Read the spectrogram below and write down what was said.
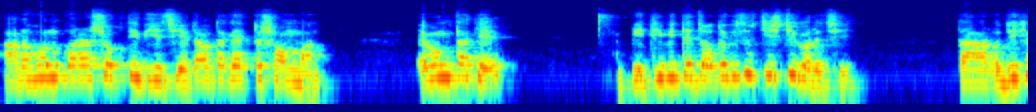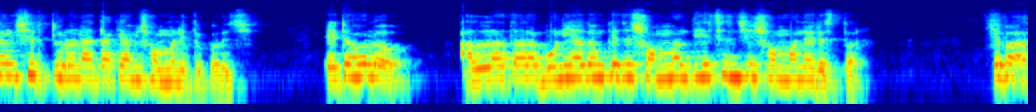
আরোহণ করার শক্তি দিয়েছি, এটাও তাকে একটা সম্মান। এবং তাকে পৃথিবীতে যত কিছু সৃষ্টি করেছি, তার অধিকাংশের তুলনায় তাকে আমি সম্মানিত করেছি। এটা হলো আল্লাহ তাআলা বনি আদমকে যে সম্মান দিয়েছেন, সেই সম্মানের স্তর। এবার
